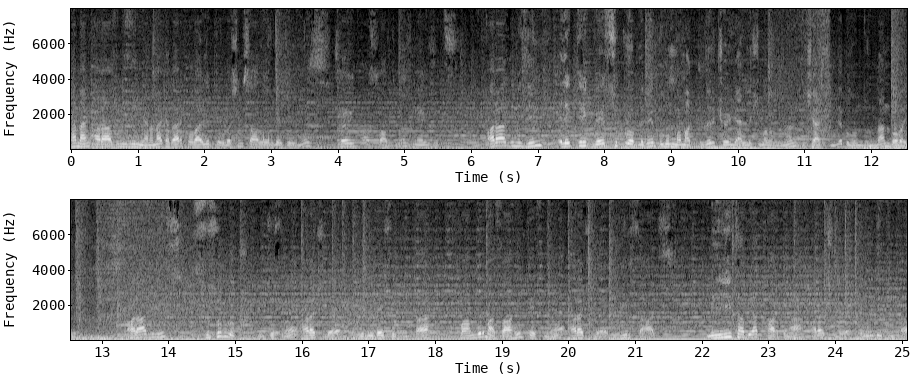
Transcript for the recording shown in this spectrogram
hemen arazimizin yanına kadar kolaylıkla ulaşım sağlayabileceğimiz köy asfaltımız mevcut. Arazimizin elektrik ve su problemi bulunmamaktadır köy yerleşim alanının içerisinde bulunduğundan dolayı. Arazimiz Susurluk ilçesine araç ile 25 dakika, Bandırma sahil kesimine araç ile 1 saat, Milli Tabiat Parkı'na araç ile 50 dakika,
